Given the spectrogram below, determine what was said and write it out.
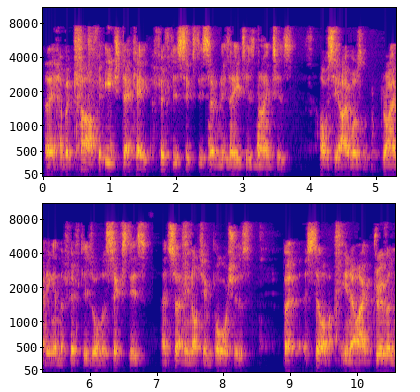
they have a car for each decade: the 50s, 60s, 70s, 80s, 90s. Obviously, I wasn't driving in the 50s or the 60s, and certainly not in Porsches. But still, you know, I've driven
